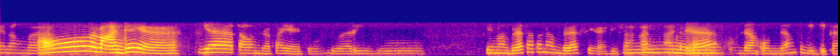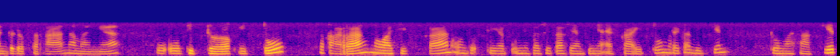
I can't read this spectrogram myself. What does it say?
memang, Mbak. oh memang ada ya Iya, tahun berapa ya itu? 2015 atau 16 ya disahkan Hmm, ada memang. undang-undang pendidikan kedokteran namanya UU Dikdok itu sekarang mewajibkan untuk tiap universitas yang punya FK itu mereka bikin rumah sakit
